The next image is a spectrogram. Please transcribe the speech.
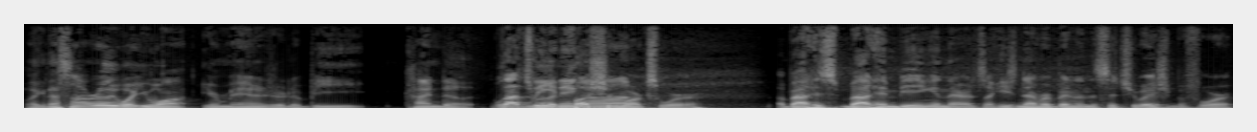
Like that's not really what you want your manager to be. Kind of. Well, that's where the question marks were about his about him being in there. It's like he's never been in the situation before.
